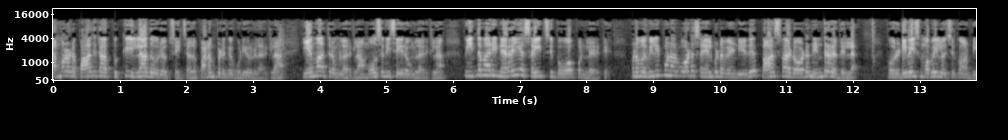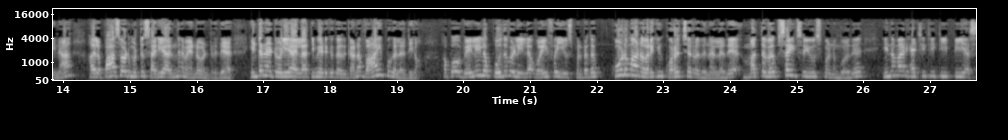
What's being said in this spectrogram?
நம்மளோட பாதுகாப்புக்கு இல்லாத ஒரு வெப்சைட்ஸ் அதை பணம் பிடுங்கக்கூடியவர்களா இருக்கலாம் ஏமாத்துறவங்களா இருக்கலாம் மோசடி செய்யறவங்களா இருக்கலாம். இப்போ இந்த மாதிரி நிறைய சைட்ஸ் இப்போ ஓபன்ல இருக்கு. இப்போ நம்ம விழிப்புணர்வோட செயல்பட வேண்டியது பாஸ்வேர்டோட நின்றது இல்லை இப்போ ஒரு டிவைஸ் மொபைல் வச்சிருக்கோம் அப்படின்னா அதுல பாஸ்வேர்டு மட்டும் சரியா இருந்து நம்ம என்ன பண்றது? இன்டர்நெட் வழியா எல்லாத்தையுமே எடுக்கிறதுக்கான வாய்ப்புகள் அதிகம். அப்போ வெளியில பொது வெளியில வைஃபை யூஸ் பண்றத கூடுமான வரைக்கும் குறைச்சிடுறது நல்லது. மத்த வெப்சைட்ஸ் யூஸ் பண்ணும்போது இந்த மாதிரி ஹெச்டிடிபிஎஸ்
